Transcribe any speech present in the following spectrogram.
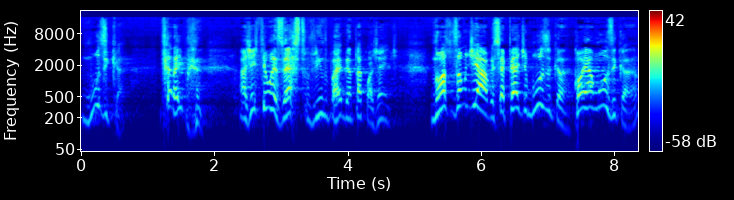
Música? Peraí, a gente tem um exército vindo para arrebentar com a gente. Nós precisamos de água. Você pede música? Qual é a música?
